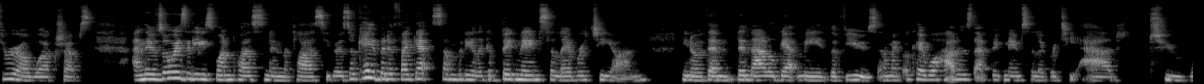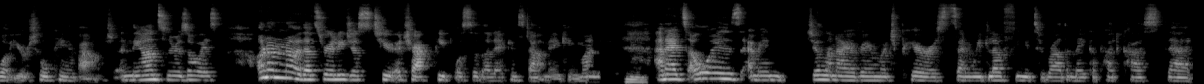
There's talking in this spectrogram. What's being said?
through our workshops, and there's always at least one person in the class who goes, okay, but if I get somebody like a big name celebrity on, you know, then then that'll get me the views. And I'm like, okay, well, how does that big name celebrity add to what you're talking about? And the answer is always, oh no, no, no, that's really just to attract people so that I can start making money. Mm. And it's always, I mean, Jill and I are very much purists, and we'd love for you to rather make a podcast that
